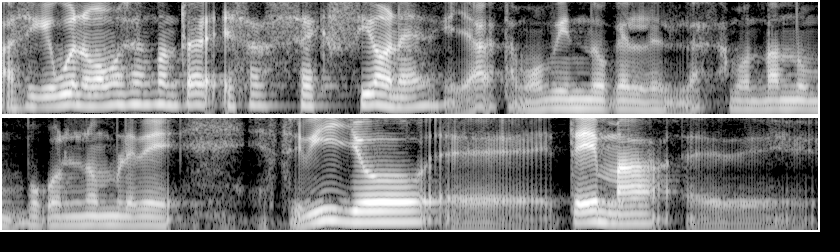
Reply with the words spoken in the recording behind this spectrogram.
Así que bueno, vamos a encontrar esas secciones, que ya estamos viendo que le, estamos dando un poco el nombre de estribillo, eh, tema, eh,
